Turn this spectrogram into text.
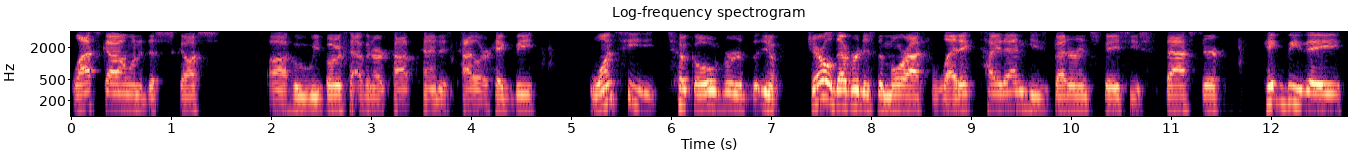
Last guy I want to discuss uh, who we both have in our top 10, is Tyler Higbee. Once he took over, the, you know, Gerald Everett is the more athletic tight end. He's better in space, he's faster. Higbee, they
